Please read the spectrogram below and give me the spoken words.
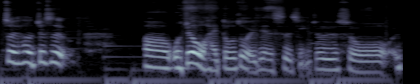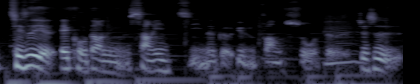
最后就是，呃，我觉得我还多做一件事情，就是说，其实也 echo 到你们上一集那个云芳说的，就是。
